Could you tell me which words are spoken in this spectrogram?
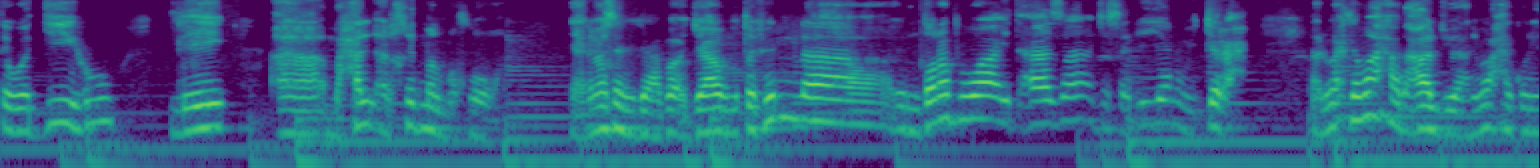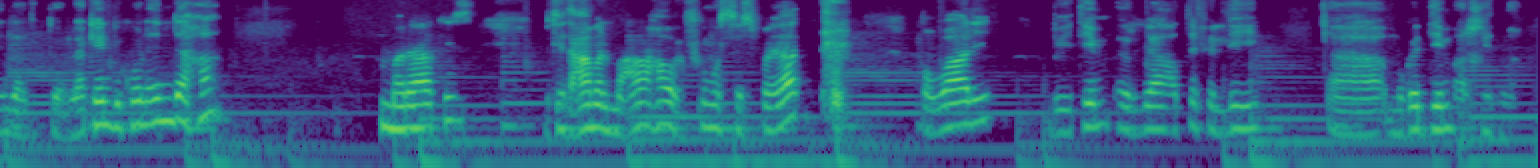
توديه لمحل الخدمة المطلوبة. يعني مثلا جاب جاب طفل آه، انضرب ويتآذى جسديا ويتجرح الوحدة ما حتعالجه يعني ما حيكون عندها دكتور. لكن بيكون عندها مراكز بتتعامل معاها في مستشفيات طوالي بيتم إرجاع الطفل لمقدم آه، الخدمة.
